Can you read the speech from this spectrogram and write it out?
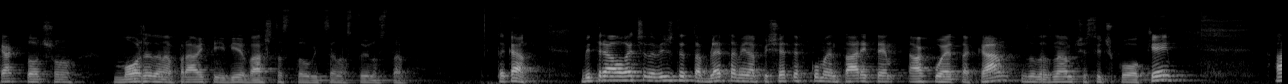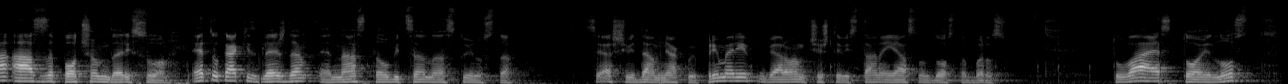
как точно може да направите и вие вашата стълбица на стоиността. Така, би трябвало вече да виждате таблета ми, напишете в коментарите, ако е така, за да знам, че всичко е окей. А аз започвам да рисувам. Ето как изглежда една стълбица на стоиността. Сега ще ви дам някои примери вярвам, че ще ви стане ясно доста бързо. Това е стойност.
